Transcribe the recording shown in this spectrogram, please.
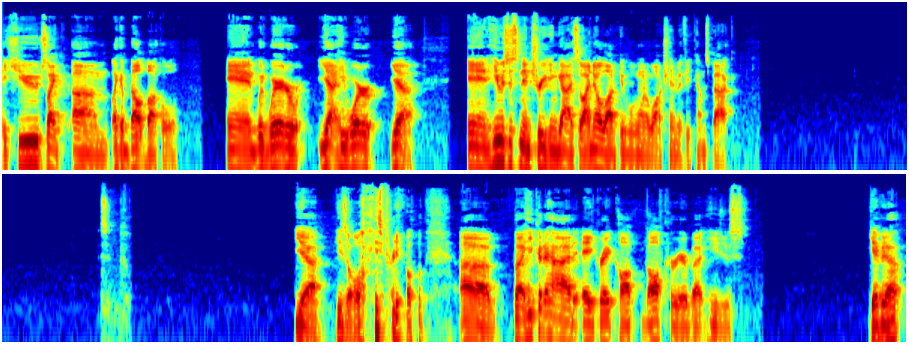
a huge like um like a belt buckle, and would wear it. Yeah, he wore. it- Yeah, and he was just an intriguing guy. So I know a lot of people want to watch him if he comes back. Yeah, he's old. He's pretty old. Uh, but he could have had a great golf career, but he just gave it up.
